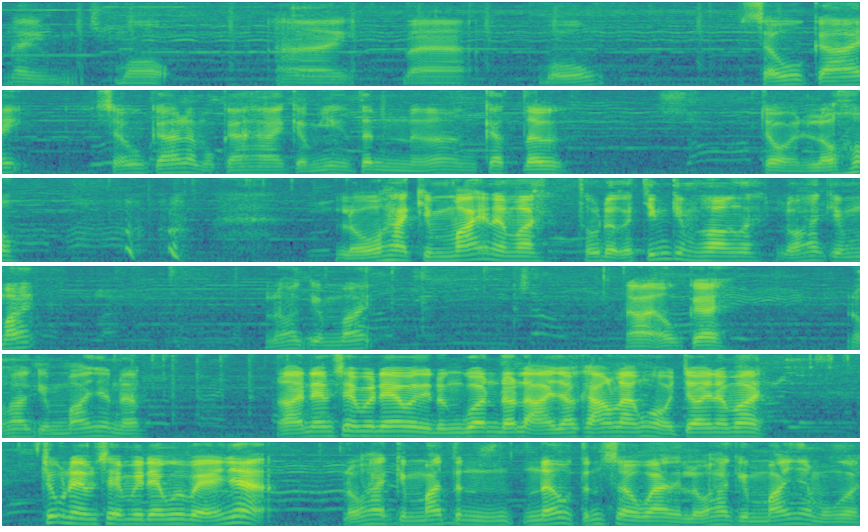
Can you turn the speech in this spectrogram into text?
này 1 2 3 4 6 cái. 6 cái là một k2 cộng với tinh nữa k4 trời lỗ lỗ hai kim mấy này ơi thu được cái chín kim hơn thôi. Lỗ hai kim mấy lỗ hai kim mấy rồi ok. Lỗ hai kim mấy nha anh em rồi anh em xem video thì đừng quên đỡ lại cho khảo ủng hộ chơi anh em ơi chúc anh em xem video vui vẻ nhá lỗ hai kim mấy tính nếu tính sơ qua thì lỗ hai kim mấy nha mọi người.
